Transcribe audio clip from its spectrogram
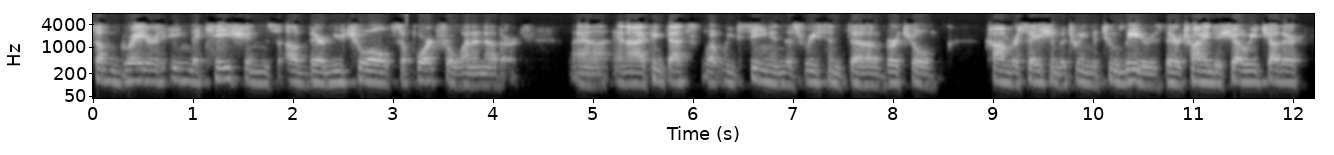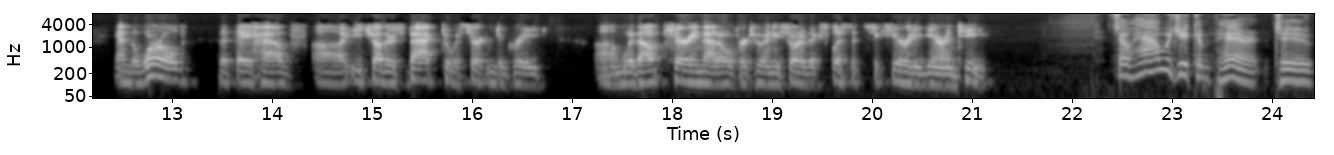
some greater indications of their mutual support for one another. Uh, and I think that's what we've seen in this recent uh, virtual conversation between the two leaders. They're trying to show each other and the world that they have uh, each other's back to a certain degree um, without carrying that over to any sort of explicit security guarantee. So, how would you compare it to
